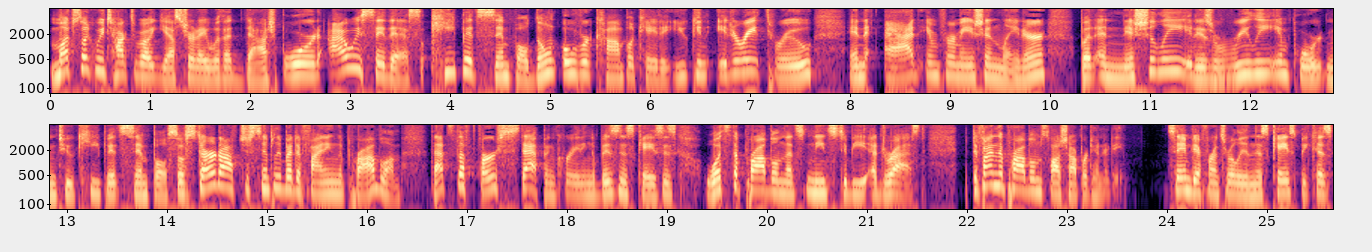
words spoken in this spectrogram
much like we talked about yesterday with a dashboard, I always say this keep it simple. Don't overcomplicate it. You can iterate through and add information later, but initially it is really important to keep it simple. So start off just simply by defining the problem. That's the first step in creating a business case is what's the problem that needs to be addressed? Define the problem slash opportunity. Same difference, really, in this case, because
